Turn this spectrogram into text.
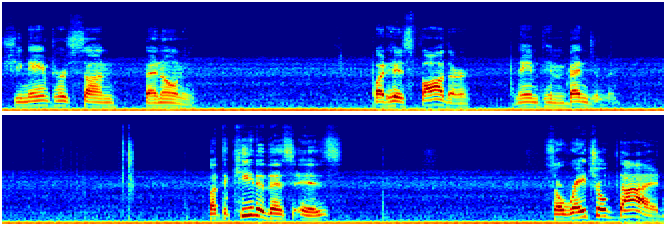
She named her son Benoni. But his father named him Benjamin. But the key to this is so Rachel died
